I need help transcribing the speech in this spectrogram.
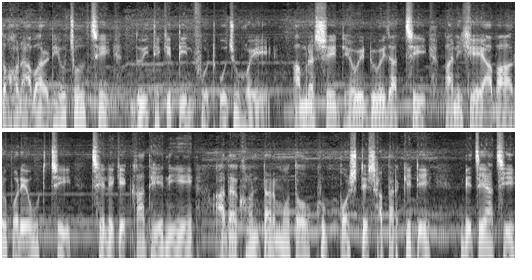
তখন আবার ঢেউ চলছে, দুই থেকে তিন ফুট উঁচু হয়ে। আমরা সেই ঢেউয়ে ডুবে যাচ্ছি, পানি খেয়ে আবার উপরে উঠছি। ছেলেকে কাঁধে নিয়ে আধা ঘণ্টার মতো খুব কষ্টে সাঁতার কেটে বেঁচে আছি।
